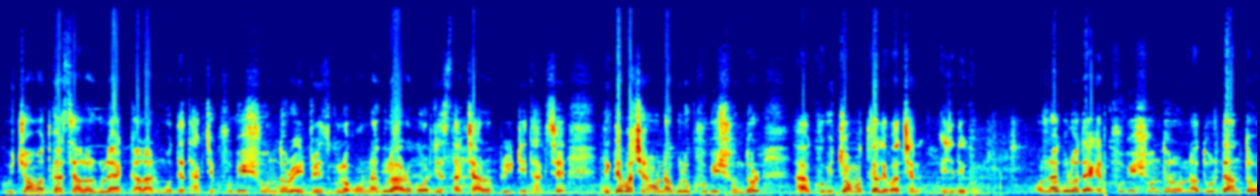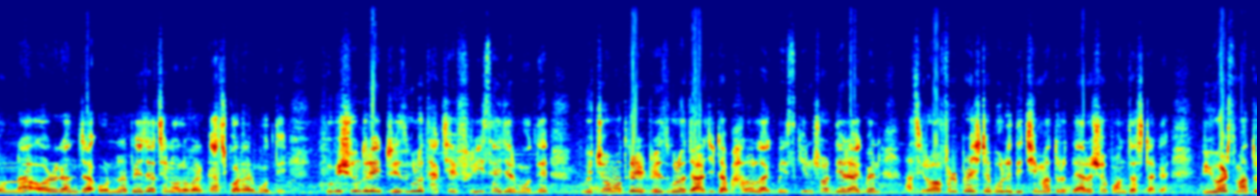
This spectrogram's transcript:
খুবই চমৎকার স্যালোয়ারগুলো এক কালার মধ্যে থাকছে, খুবই সুন্দর এই ড্রেসগুলো ওনাগুলো আরও গর্জেস থাকছে আরও প্রিটি থাকছে। দেখতে পাচ্ছেন ওনাগুলো খুবই সুন্দর খুবই চমৎকার পাচ্ছেন এই যে দেখুন। ওন্নাগুলো দেখেন, খুবই সুন্দর ওন্না দুর্দান্ত ওন্না অর্গানজা ওন্না পেয়ে যাচ্ছেন অল ওভার কাজ করার মধ্যে। খুবই সুন্দর এই ড্রেসগুলো থাকছে ফ্রি সাইজের মধ্যে। খুবই চমৎকার এই ড্রেসগুলো, যার যেটা ভালো লাগবে স্ক্রিনশট দিয়ে রাখবেন। আজকের অফার প্রাইসটা বলে দিচ্ছি মাত্র তেরোশো পঞ্চাশ টাকা ভিউয়ার্স মাত্র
